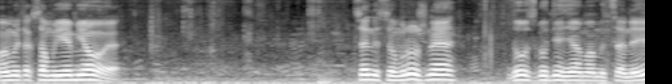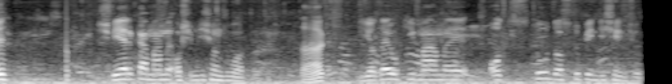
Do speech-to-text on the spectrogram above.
Mamy tak samo jemiołe. Ceny są różne. Do uzgodnienia mamy ceny. Świerka mamy 80 zł. Tak. Jodełki mamy od 100 do 150 zł.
